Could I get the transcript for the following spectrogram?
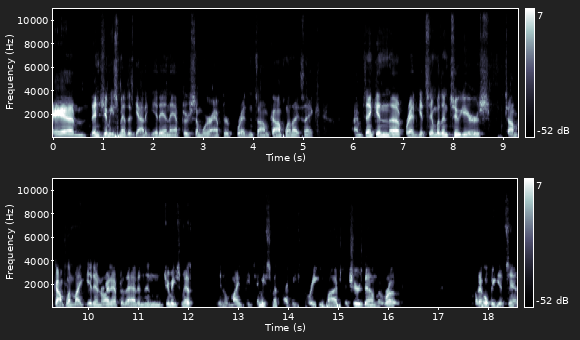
And then Jimmy Smith has got to get in after somewhere after Fred and Tom Coughlin, I think. I'm thinking uh, Fred gets in within two years. Tom Coughlin might get in right after that. And then Jimmy Smith, you know, might be Jimmy Smith might be three, five, six years down the road. But I hope he gets in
